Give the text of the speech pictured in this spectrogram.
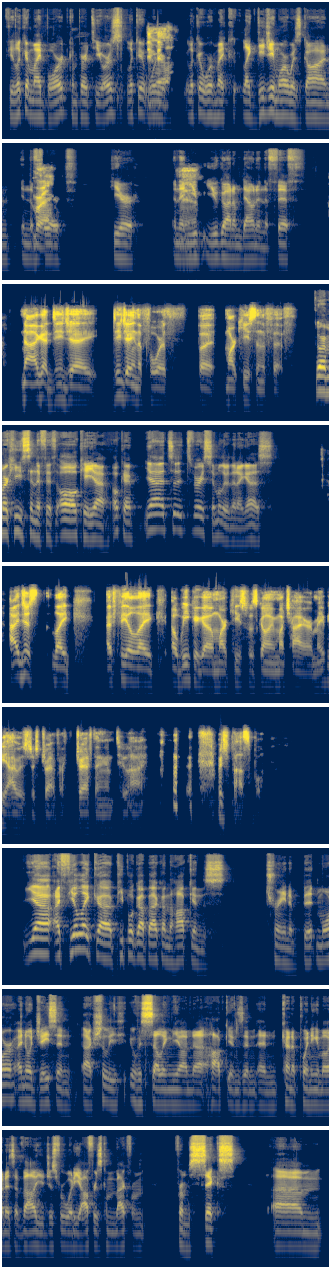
If you look at my board compared to yours, look at where yeah. look at where my like DJ Moore was gone in the right. fourth here, and then yeah. you you got him down in the fifth. No, I got DJ DJ in the fourth but Marquise in the fifth. Or Marquise in the fifth. Oh, okay, yeah, okay, yeah. It's it's very similar then, I guess. I just like I feel like a week ago Marquise was going much higher. Maybe I was just draft, drafting him too high, which is possible. Yeah, I feel like uh, people got back on the Hopkins train a bit more. I know Jason actually was selling me on uh, Hopkins and and kind of pointing him out as a value just for what he offers coming back from from six. Um,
